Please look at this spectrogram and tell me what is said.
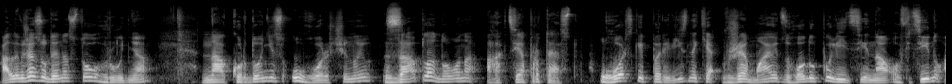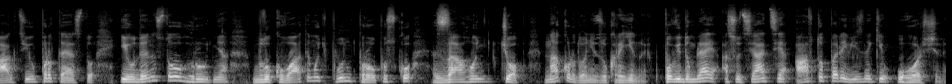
Але вже з 11 грудня на кордоні з Угорщиною запланована акція протесту. Угорські перевізники вже мають згоду поліції на офіційну акцію протесту і 11 грудня блокуватимуть пункт пропуску Загонь Чоп на кордоні з Україною. Повідомляє Асоціація автоперевізників Угорщини.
